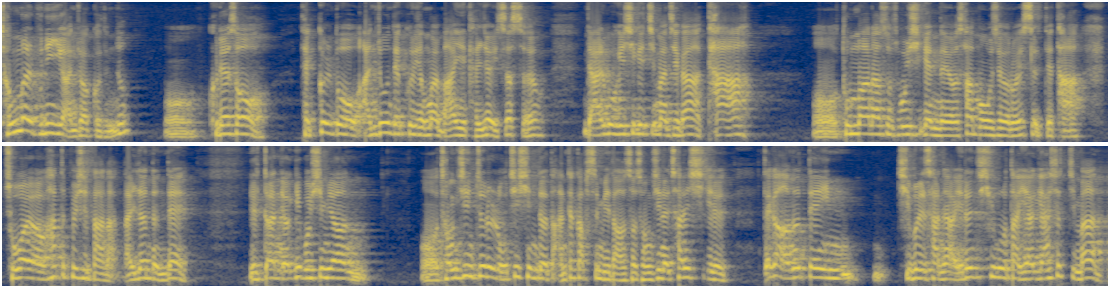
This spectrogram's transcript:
정말 분위기가 안 좋았거든요. 어, 그래서 댓글도 안 좋은 댓글이 정말 많이 달려 있었어요. 근데 알고 계시겠지만 제가 다, 어, 돈 많아서 좋으시겠네요. 사모으세요로 했을 때 다 좋아요, 하트 표시 다 나- 날렸는데 일단 여기 보시면 어, 정신줄을 놓치신 듯 안타깝습니다. 어서 정신을 차리시길 때가 어느 때인 집을 사냐 이런 식으로 다 이야기 하셨지만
